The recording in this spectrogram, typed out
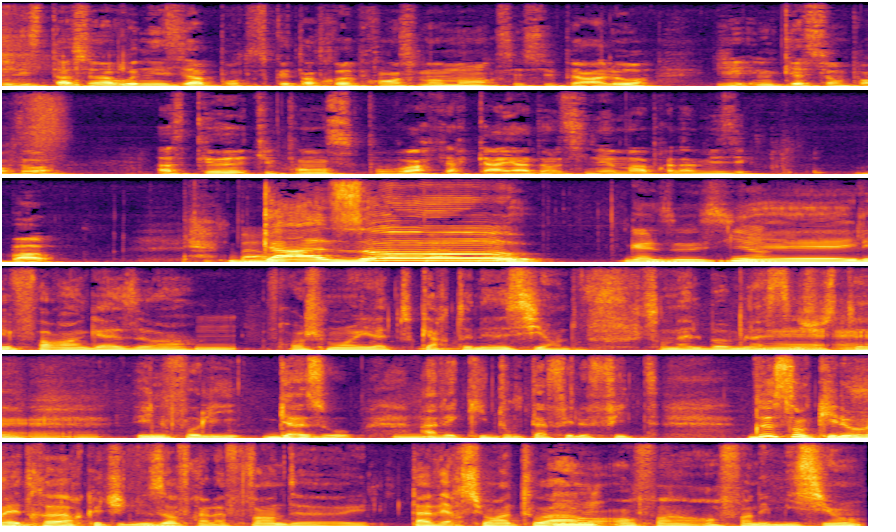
Félicitations à Ronisia pour tout ce que tu entreprends en ce moment, c'est super lourd. J'ai une question pour toi. Est-ce que tu penses pouvoir faire carrière dans le cinéma après la musique? Bah. Gazo Gazo aussi. Hein. il est fort en Gazo. Hein. Mm. Franchement, il a tout cartonné aussi. Hein. son album là, c'est juste euh, une folie. Gazo, mm. avec qui donc tu as fait le feat 200 km/h que tu nous offres à la fin de ta version à toi mm. en, fin, en fin d'émission.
